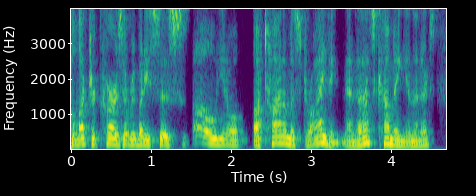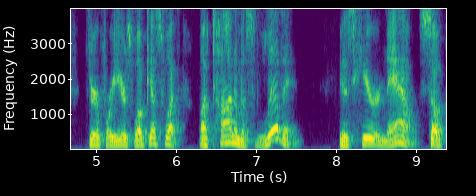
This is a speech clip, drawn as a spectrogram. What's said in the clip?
electric cars, everybody says, oh, you know, autonomous driving, and that's coming in the next three or four years. Well, guess what? Autonomous living is here now. So,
